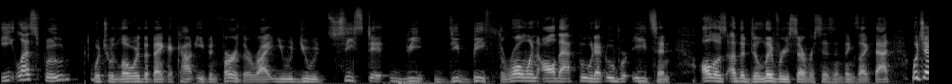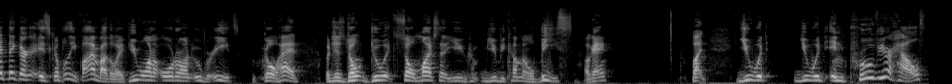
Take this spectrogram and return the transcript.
eat less food, which would lower the bank account even further, right? You would you would cease to be be throwing all that food at Uber Eats and all those other delivery services and things like that, which I think are, is completely fine by the way. If you want to order on Uber Eats, go ahead, but just don't do it so much that you you become obese, okay? But you would you would improve your health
